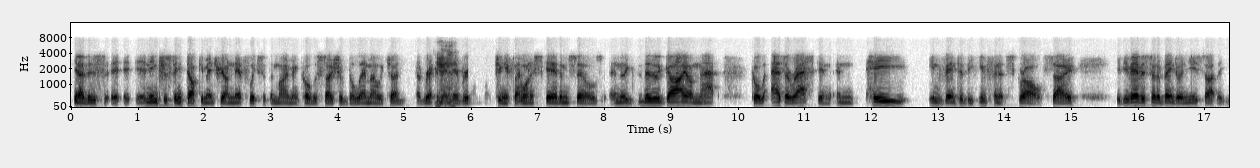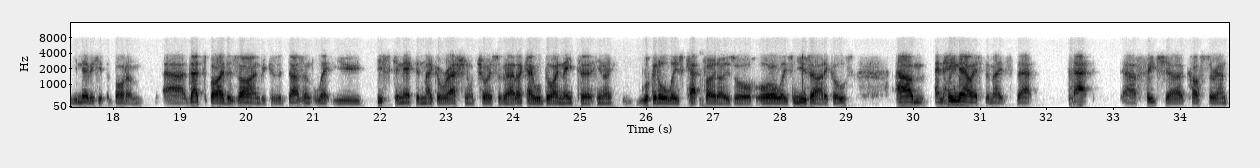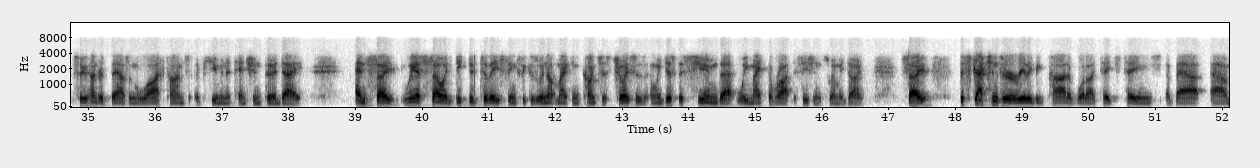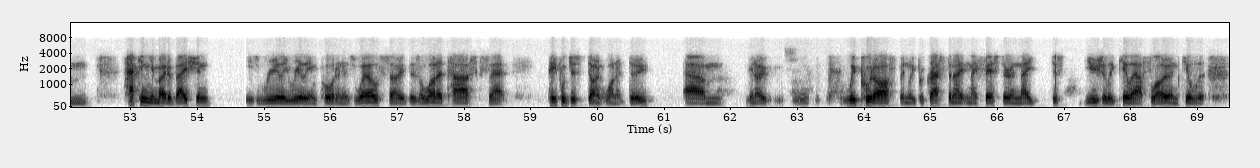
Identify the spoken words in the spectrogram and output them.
you know, there's an interesting documentary on Netflix at the moment called The Social Dilemma, which I'd, I'd recommend everyone if they want to scare themselves. And there's a guy on that called Aza Raskin, and he invented the infinite scroll. So if you've ever sort of been to a news site that you never hit the bottom, uh, that's by design because it doesn't let you disconnect and make a rational choice about okay well do i need to you know look at all these cat photos or, or all these news articles um, and he now estimates that that uh, feature costs around 200,000 lifetimes of human attention per day. And so we are so addicted to these things because we're not making conscious choices and we just assume that we make the right decisions when we don't. So distractions are a really big part of what I teach teams about. Um, hacking your motivation is really, really important as well. So there's a lot of tasks that people just don't want to do. Um, you know, we put off and we procrastinate and they fester and they just usually kill our flow and kill the,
